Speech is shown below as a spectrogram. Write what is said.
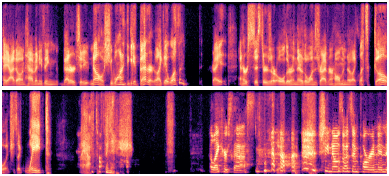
Hey, I don't have anything better to do. No, she wanted to get better. Like it wasn't right. And her sisters are older and they're the ones driving her home and they're like, let's go. And she's like, wait, I have to finish. I like her sass. Yeah. she knows what's important, and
